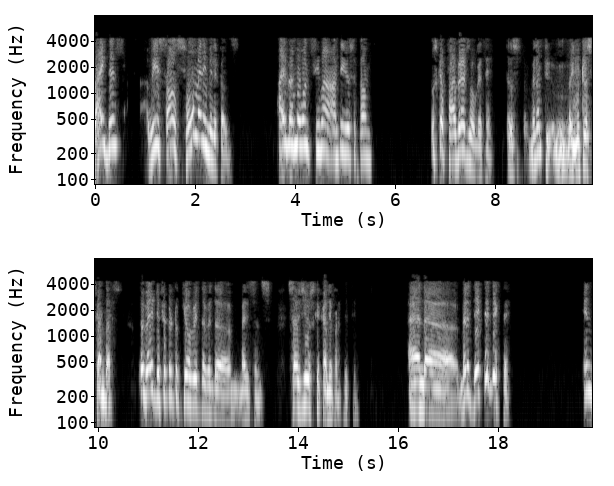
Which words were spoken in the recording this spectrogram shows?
Like this we saw so many miracles I remember one Seema aunty used to come उसके फाइब्रेड्स हो गए थे यूट्रस के अंदर. तो very difficult to cure with with medicine surgery उसकी करनी पड़ती थी. एंड uh, मेरे देखते देखते इन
